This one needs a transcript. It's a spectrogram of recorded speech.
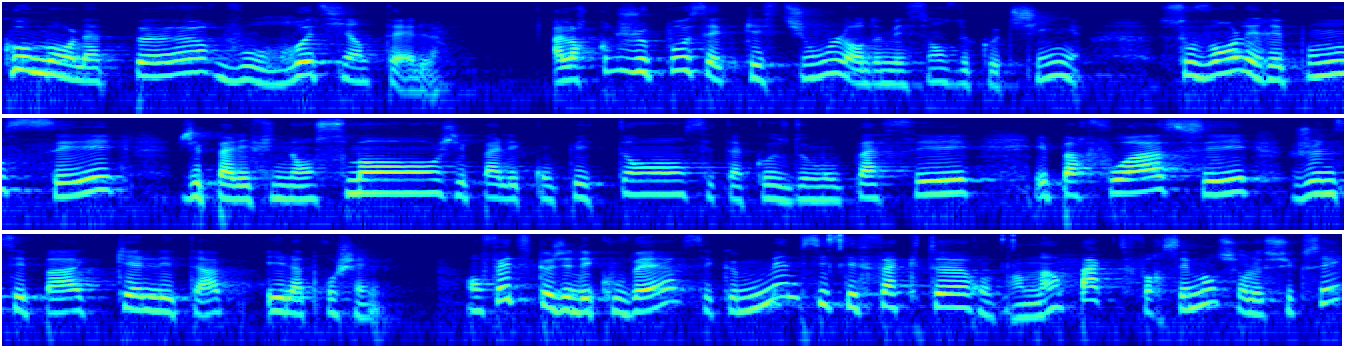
Comment la peur vous retient-elle? Alors quand je pose cette question lors de mes séances de coaching, souvent les réponses c'est j'ai pas les financements, j'ai pas les compétences, c'est à cause de mon passé et parfois c'est je ne sais pas quelle étape est la prochaine. En fait, ce que j'ai découvert, c'est que même si ces facteurs ont un impact forcément sur le succès,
